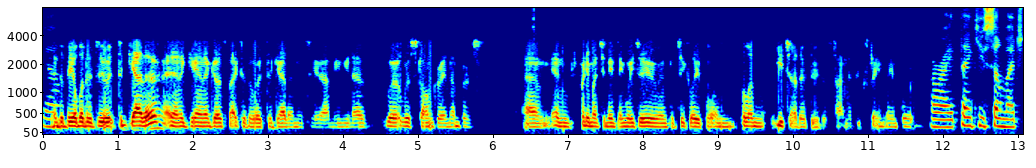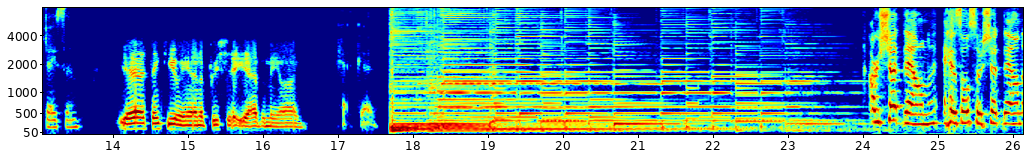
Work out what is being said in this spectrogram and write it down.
Yeah. and to be able to do it together. And again, it goes back to the word togetherness here. I mean, you know, we're, we're stronger in numbers. Um, and pretty much anything we do, and particularly pulling pulling each other through this time, is extremely important. All right. Thank you so much, Jason. Yeah, thank you, Anne. Appreciate you having me on. Good. Our shutdown has also shut down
